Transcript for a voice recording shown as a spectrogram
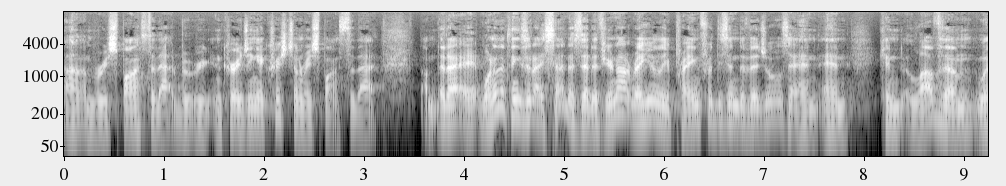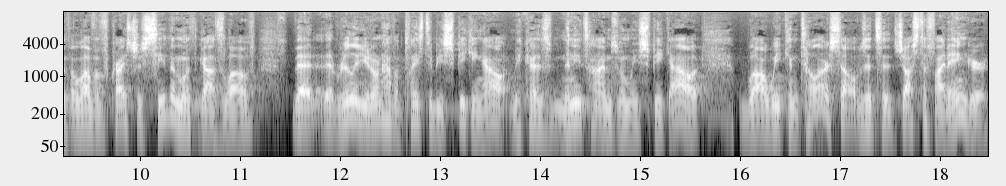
um, a response to that, encouraging a Christian response to that. Um, that I, one of the things that I said is that if you're not regularly praying for these individuals and, and can love them with the love of Christ or see them with God's love, that, that really you don't have a place to be speaking out because many times when we speak out, while we can tell ourselves it's a justified anger,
